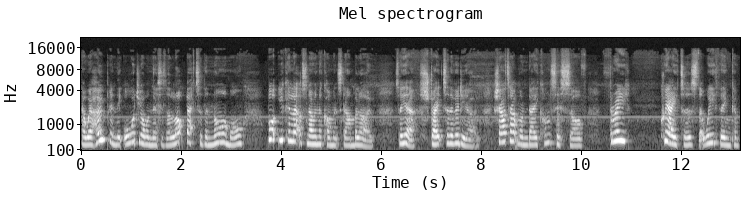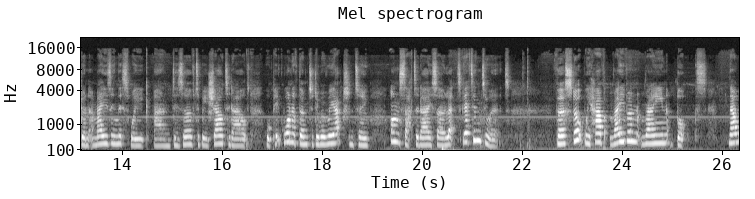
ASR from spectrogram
Now, we're hoping the audio on this is a lot better than normal, but you can let us know in the comments down below. So, yeah, straight to the video. Shout Out Monday consists of three creators that we think have done amazing this week and deserve to be shouted out. We'll pick one of them to do a reaction to on Saturday, so let's get into it. First up, we have Raven Rayne Books. Now,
